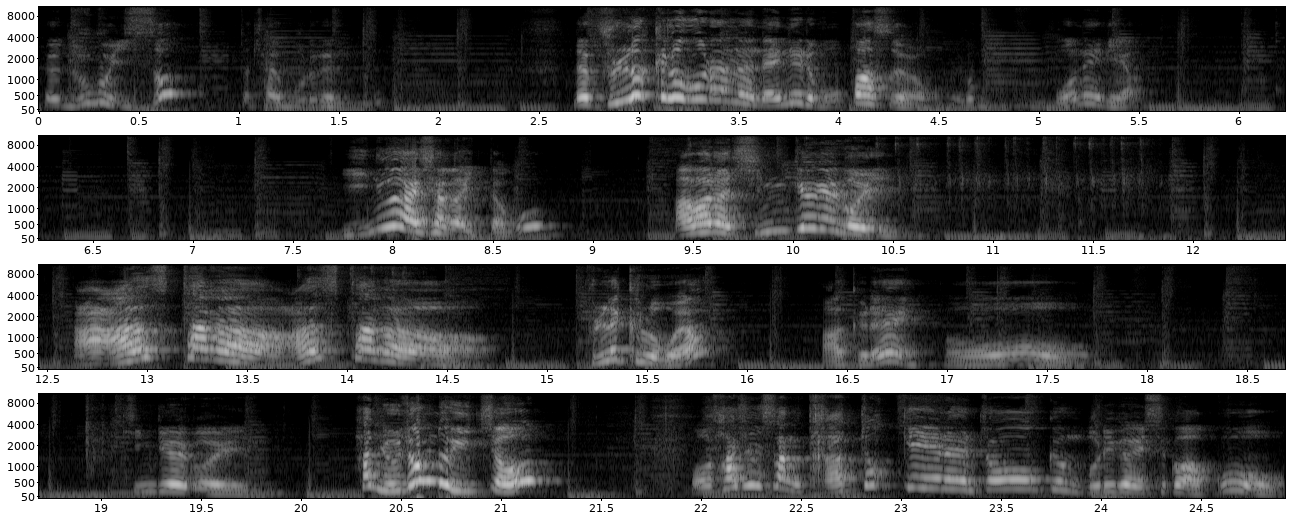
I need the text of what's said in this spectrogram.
이거 누구 있어? 나 잘 모르겠는데. 내가 블랙 클로버라는 애니를 못 봤어요. 이거 뭔 애니야? 이누야샤가 있다고? 아 맞아 진격의 거인. 아 아스타가 아스타가 블랙 클로버야? 아 그래? 오 진격의 거인. 한 요정도 있죠? 어 어, 사실상 다섯 개는 조금 무리가 있을 것 같고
